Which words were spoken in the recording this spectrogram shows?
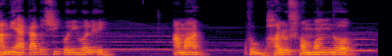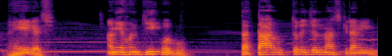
আমি একাদশী করি বলে আমার খুব ভালো সম্বন্ধ ভেঙে গেছে। আমি এখন কি করব? তা তার উত্তরের জন্য আজকের আমি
